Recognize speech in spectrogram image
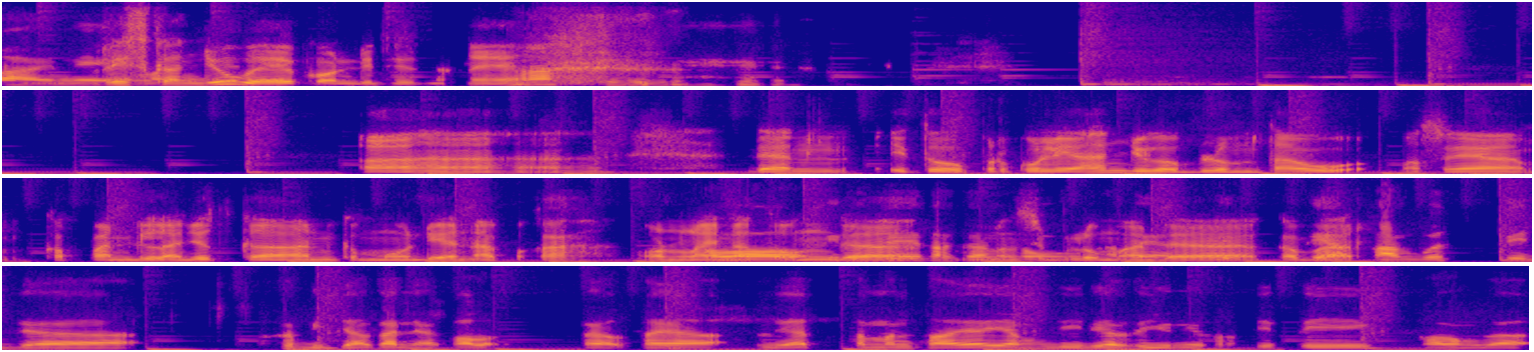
Ah, ini Riskan juga ini- ya kondisi sana ya. Ah, gitu. Ah, ah, ah. Dan itu perkuliahan juga belum tahu, maksudnya kapan dilanjutkan, kemudian apakah online atau Oh, itu enggak, masih belum ya, ada tiap- kabar. kampus beda kebijakan ya. Kalau kalau saya lihat teman saya yang di Delhi University, kalau enggak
